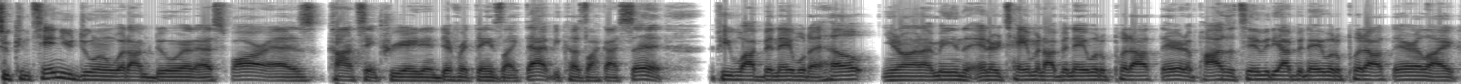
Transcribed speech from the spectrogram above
to continue doing what I'm doing as far as content creating and different things like that. Because like I said, the people I've been able to help, you know what I mean? The entertainment I've been able to put out there, the positivity I've been able to put out there, like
